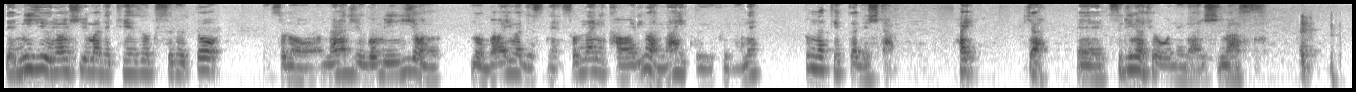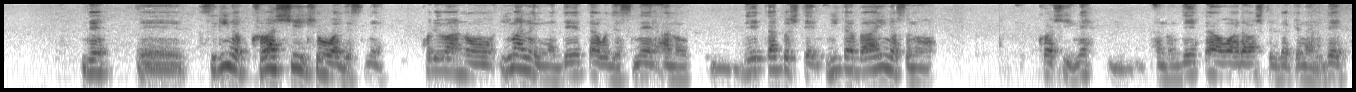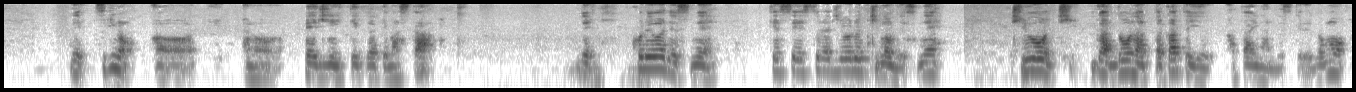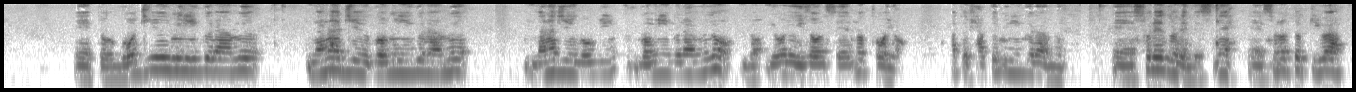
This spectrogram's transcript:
で、24週まで継続すると、その75ミリ以上の場合はですね、そんなに変わりはないというふうなね、そんな結果でした。はい。じゃあ、えー、次の表をお願いします。はい、で、えー、次の詳しい表はですね、これはあの今のようなデータをですね、あのデータとして見た場合のその詳しいね、あのデータを表しているだけなので、で次のああのページに行っていただけますか。で、これはですね、血清エストラジオール値のですね、中央値がどうなったかという値なんですけれども、えーと、50mg、75mg、75mg の容量依存性の投与、あと 100mg、えー、それぞれですね、えー、その時は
